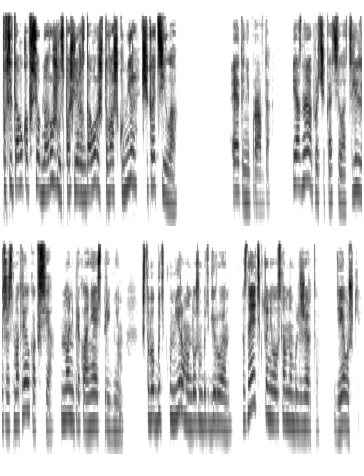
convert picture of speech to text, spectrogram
После того, как все обнаружилось, пошли разговоры, что ваш кумир Чикатило. Это неправда. Я знаю про Чикатило, телевизор же смотрел, как все, но не преклоняюсь перед ним. Чтобы быть кумиром, он должен быть героем. Знаете, кто у него в основном были жертвы? Девушки.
